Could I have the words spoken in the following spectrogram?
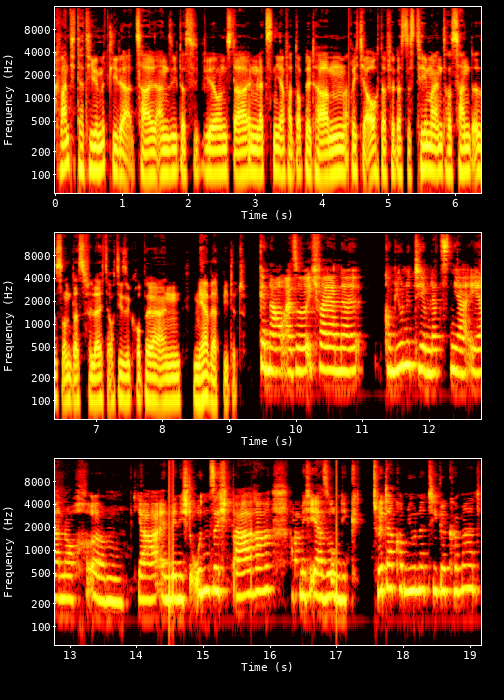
quantitative Mitgliederzahl ansieht, dass wir uns da im letzten Jahr verdoppelt haben, spricht ja auch dafür, dass das Thema interessant ist und dass vielleicht auch diese Gruppe einen Mehrwert bietet. Genau, also ich war ja in der Community im letzten Jahr eher noch ähm, ja ein wenig unsichtbarer, habe mich eher so um die Twitter-Community gekümmert.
